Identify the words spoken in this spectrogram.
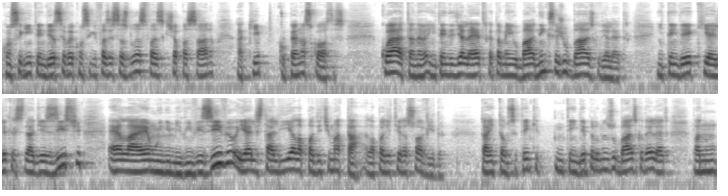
conseguir entender, você vai conseguir fazer essas duas fases que já passaram aqui com o pé nas costas. Quarta, né, entender de elétrica também, o nem que seja o básico de elétrica. Entender que a eletricidade existe, ela é um inimigo invisível e ela está ali, ela pode te matar, ela pode tirar a sua vida. Tá? Então você tem que entender pelo menos o básico da elétrica, para não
